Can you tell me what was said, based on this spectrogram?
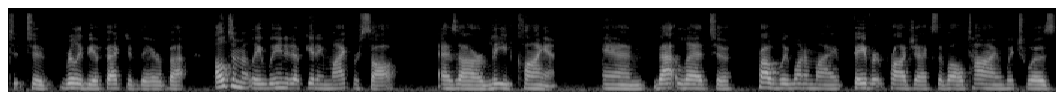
to, to really be effective there, but ultimately we ended up getting Microsoft as our lead client. And that led to probably one of my favorite projects of all time, which was,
